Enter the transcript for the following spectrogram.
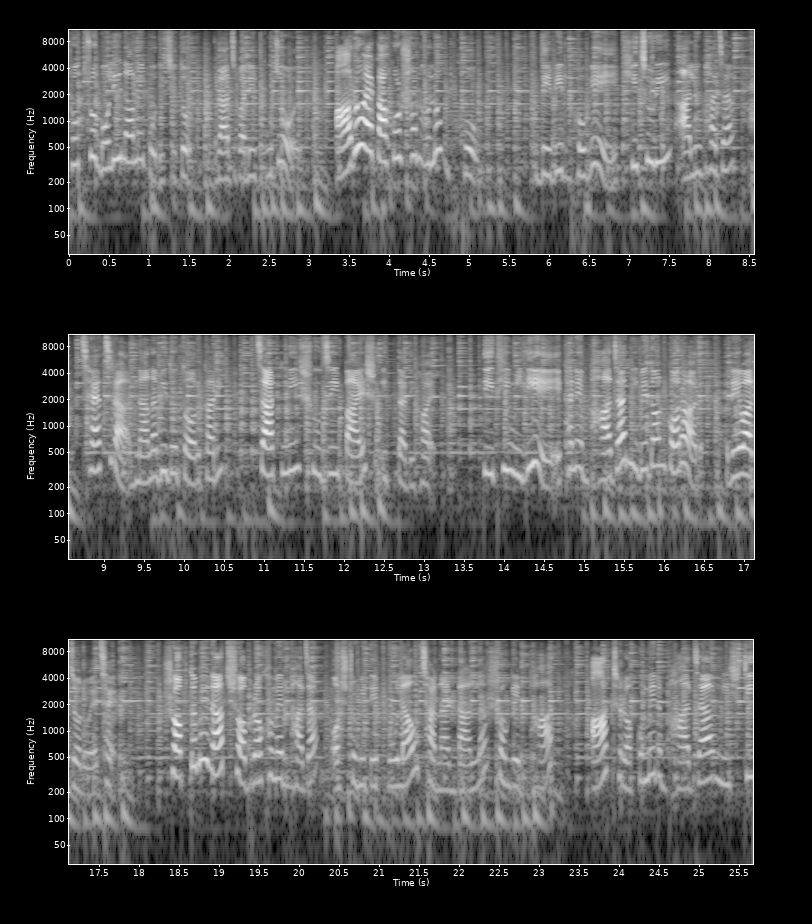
শত্রু বলি নামে পরিচিত। রাজবাড়ির পুজোয় আরও এক আকর্ষণ হল ভোগ। দেবীর ভোগে খিচুড়ি, আলু ভাজা, ছ্যাঁচড়া, নানাবিধ তরকারি, চাটনি, সুজি, পায়েস ইত্যাদি হয়। তিথি মিলিয়ে এখানে ভাজা নিবেদন করার রেওয়াজও রয়েছে। সপ্তমীর রাত সব রকমের ভাজা, অষ্টমীতে পোলাও, ছানার ডালনা, সঙ্গে ভাত, আট রকমের ভাজা, মিষ্টি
